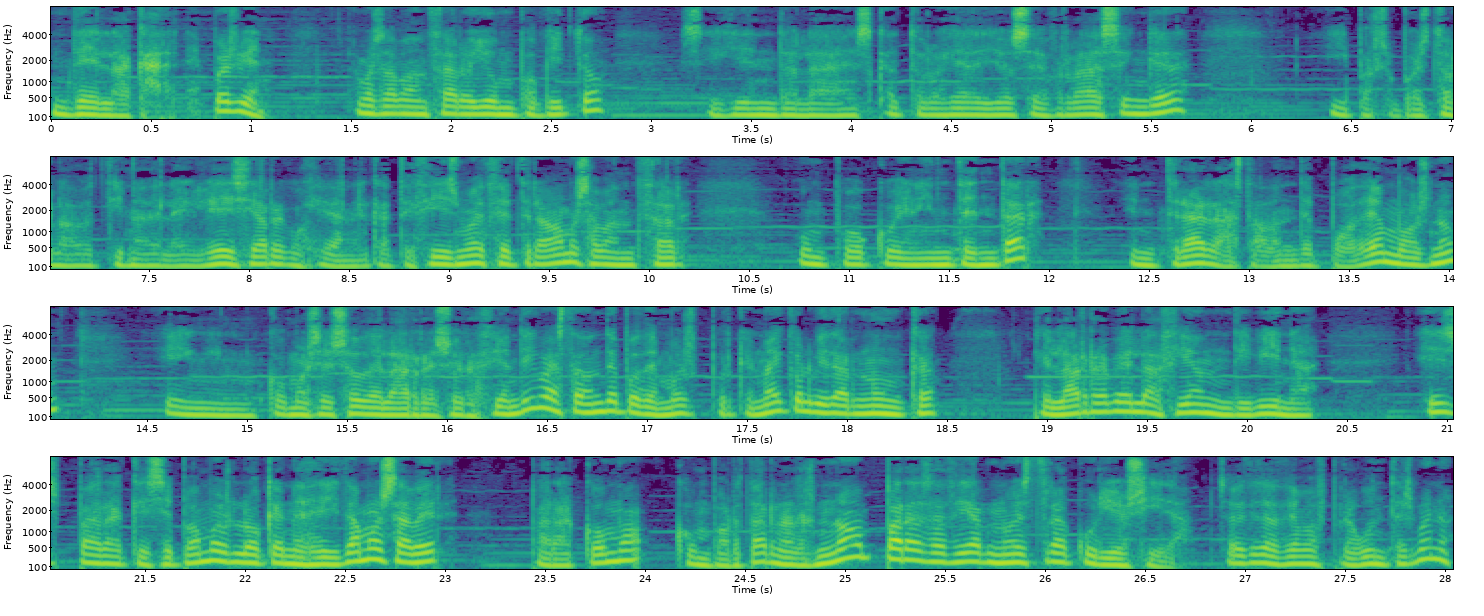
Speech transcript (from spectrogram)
de la carne. Pues bien, vamos a avanzar hoy un poquito, siguiendo la escatología de Joseph Ratzinger y por supuesto la doctrina de la Iglesia recogida en el catecismo, etcétera. Vamos a avanzar un poco en intentar entrar hasta donde podemos, ¿no? En cómo es eso de la resurrección. Digo hasta donde podemos porque no hay que olvidar nunca que la revelación divina es para que sepamos lo que necesitamos saber para cómo comportarnos, no para saciar nuestra curiosidad. A veces hacemos preguntas, bueno,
